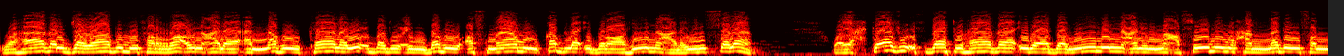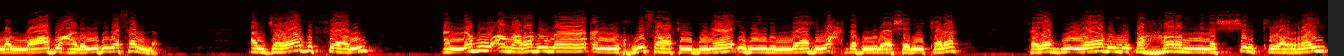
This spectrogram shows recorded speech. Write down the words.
وهذا الجواب مفرع على أنه كان يعبد عنده أصنام قبل إبراهيم عليه السلام ويحتاج إثبات هذا إلى دليل عن المعصوم محمد صلى الله عليه وسلم. الجواب الثاني أنه أمرهما أن يخلصا في بنائه لله وحده لا شريك له فيبنياه مطهرا من الشرك والريب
